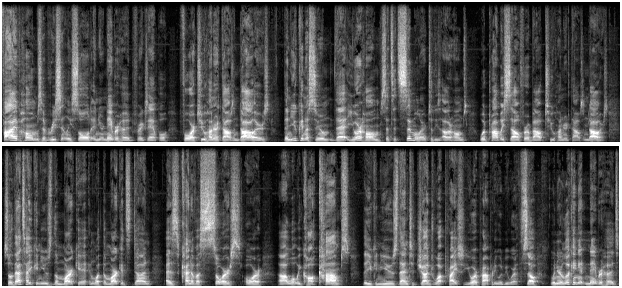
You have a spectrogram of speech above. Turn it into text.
five homes have recently sold in your neighborhood, for example, for $200,000, then you can assume that your home, since it's similar to these other homes, would probably sell for about $200,000. So that's how you can use the market and what the market's done as kind of a source or uh, what we call comps that you can use then to judge what price your property would be worth. So when you're looking at neighborhoods,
